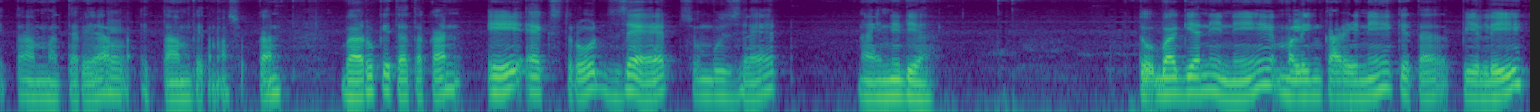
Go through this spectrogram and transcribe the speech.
hitam material hitam kita masukkan baru kita tekan E extrude Z sumbu Z nah ini dia untuk bagian ini, melingkar ini kita pilih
